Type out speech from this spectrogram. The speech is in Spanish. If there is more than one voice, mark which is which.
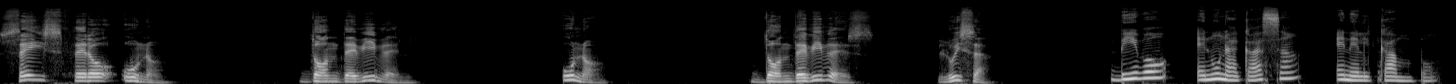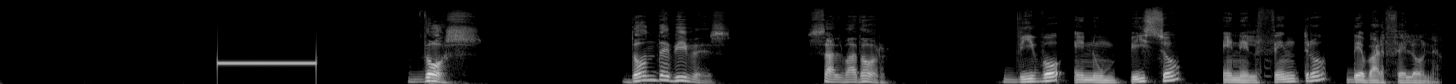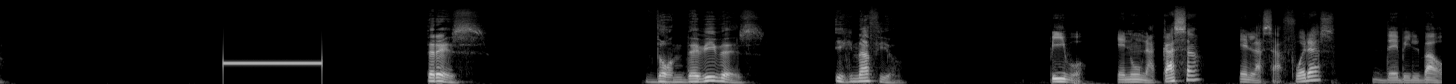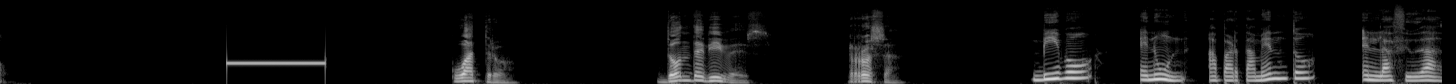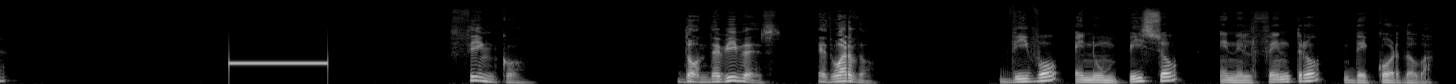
Speaker 1: 601. ¿Dónde viven? 1. ¿Dónde vives, Luisa?
Speaker 2: Vivo en una casa en el campo.
Speaker 1: 2. ¿Dónde vives, Salvador?
Speaker 3: Vivo en un piso en el centro de Barcelona.
Speaker 1: 3. ¿Dónde vives, Ignacio?
Speaker 4: Vivo en una casa en las afueras de Bilbao.
Speaker 1: 4. ¿Dónde vives, Rosa?
Speaker 2: Vivo en un apartamento en la ciudad.
Speaker 1: 5. ¿Dónde vives, Eduardo?
Speaker 3: Vivo en un piso en el centro de Córdoba.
